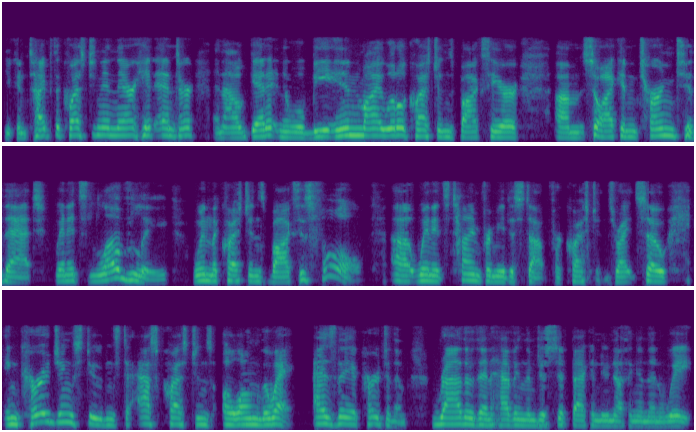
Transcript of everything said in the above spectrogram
You can type the question in there, hit enter, and I'll get it and it will be in my little questions box here. Um, so I can turn to that when it's lovely, when the questions box is full, uh, when it's time for me to stop for questions, right? So encouraging students to ask questions along the way as they occur to them, rather than having them just sit back and do nothing and then wait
